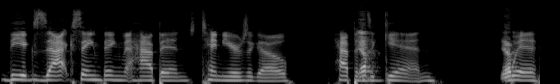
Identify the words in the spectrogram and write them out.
the exact same thing that happened 10 years ago happens Yep. again Yep. with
